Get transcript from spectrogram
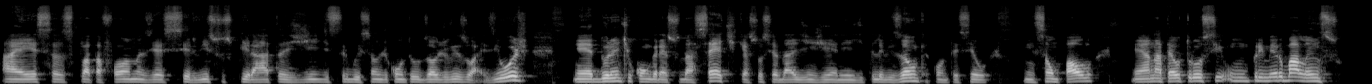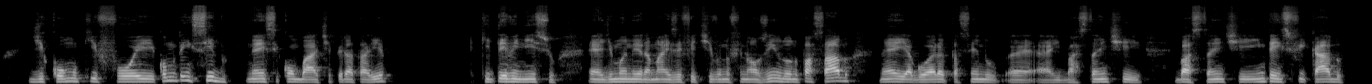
a essas plataformas e a esses serviços piratas de distribuição de conteúdos audiovisuais. E hoje, é, durante o congresso da SET, que é a Sociedade de Engenharia de Televisão, que aconteceu em São Paulo, é, a Anatel trouxe um primeiro balanço de como que foi, como tem sido né, esse combate à pirataria que teve início é, de maneira mais efetiva no finalzinho do ano passado, né, e agora está sendo é, bastante, bastante intensificado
